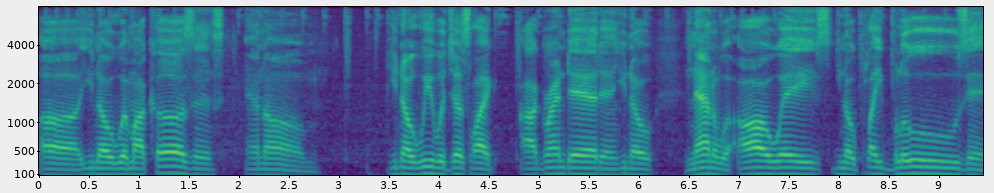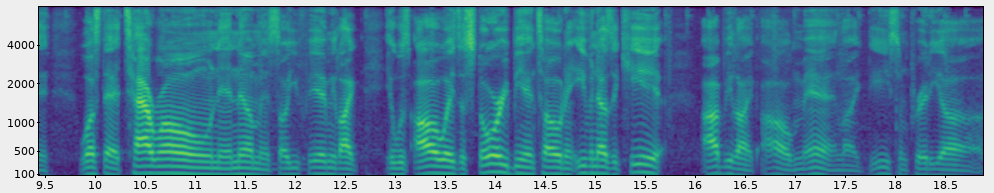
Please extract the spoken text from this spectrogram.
uh, you know, with my cousins, and um, you know, we would just like our granddad and you know Nana would always you know play blues and what's that Tyrone and them, and so you feel me like it was always a story being told, and even as a kid, I'd be like, oh man, like these some pretty uh,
